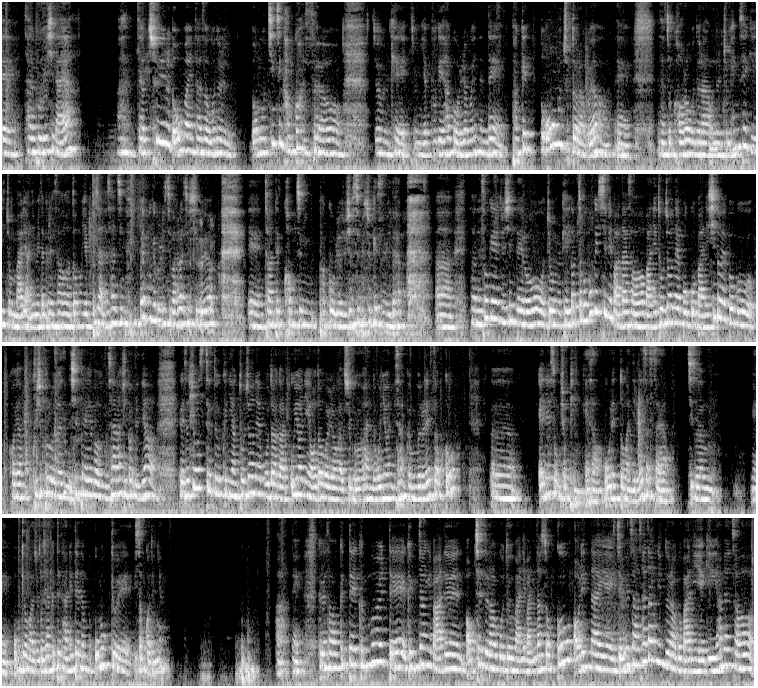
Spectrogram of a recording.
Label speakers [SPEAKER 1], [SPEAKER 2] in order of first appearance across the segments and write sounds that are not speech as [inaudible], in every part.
[SPEAKER 1] 네, 잘 보이시나요? 아, 제가 추위를 너무 많이 타서 오늘 너무 칭칭 감고 왔어요. 좀 이렇게 좀 예쁘게 하고 오려고 했는데 밖에 너무 춥더라고요. 네, 그래서 좀 걸어오느라 오늘 좀 행색이 좀 말이 아닙니다. 그래서 너무 예쁘지 않은 사진 [laughs] 빼곡에 올리지 말아주시고요. 예, 저한테 검증 받고 올려주셨으면 좋겠습니다. 아, 저는 소개해 주신 대로 좀 이렇게 이것저것 호기심이 많아서 많이 도전해보고 많이 시도해보고 거의 한 90%는 실패해본 사람이거든요. 그래서 쇼호스트도 그냥 도전해보다가 우연히 얻어 걸려가지고 한 5년 이상 근무를 했었고, 어, NS홈 쇼핑에서 오랫동안 일을 했었어요. 지금, 예, 옮겨가지고 제가 그때 다닐 때는 오목교에 있었거든요. 아, 네. 그래서 그때 근무할 때 굉장히 많은 업체들하고도 많이 만났었고, 어린 나이에 이제 회사 사장님들하고 많이 얘기하면서,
